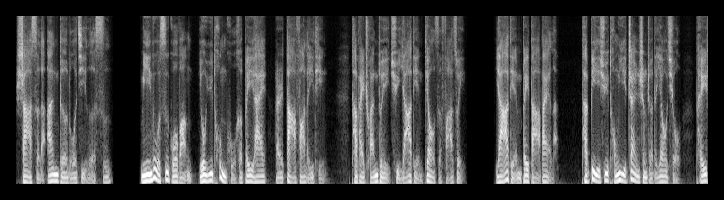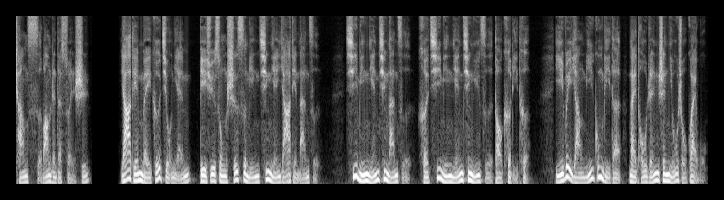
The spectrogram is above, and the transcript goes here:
杀死了安德罗季俄斯。米诺斯国王由于痛苦和悲哀而大发雷霆，他派船队去雅典吊子罚罪。雅典被打败了，他必须同意战胜者的要求，赔偿死亡人的损失。雅典每隔九年必须送十四名青年雅典男子、七名年轻男子和七名年轻女子到克里特。以喂养迷宫里的那头人身牛首怪物，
